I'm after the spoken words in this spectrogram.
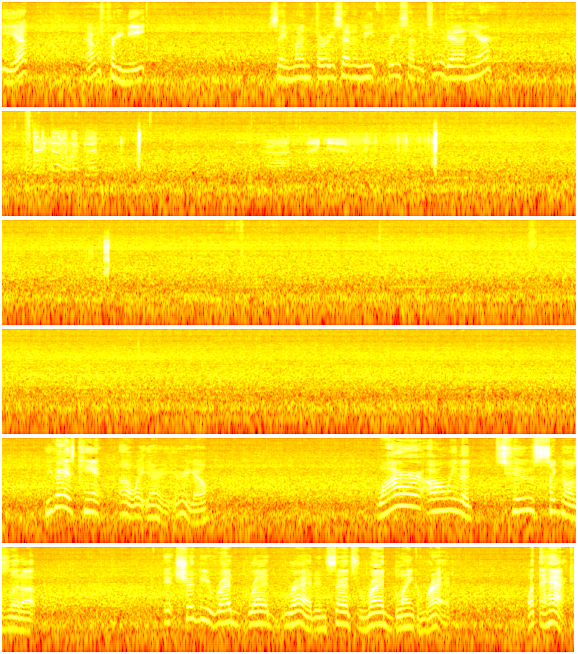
Yep, that was pretty neat. Saying 137 meet 372 down here. You guys can't. Oh wait, there, there you go. Why are only the two signals lit up? It should be red, red, red. Instead, it's red, blank, red. What the heck?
